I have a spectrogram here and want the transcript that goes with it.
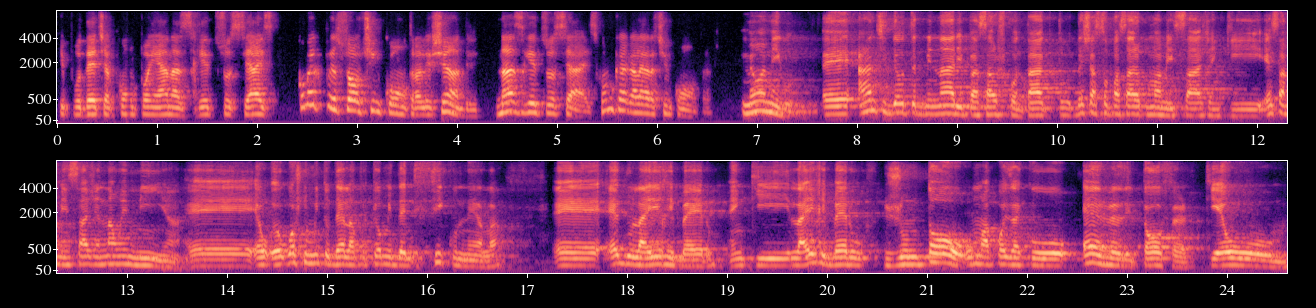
que puder te acompanhar nas redes sociais. Como é que o pessoal te encontra, Alexandre? Nas redes sociais, como que a galera te encontra? Meu amigo, é, antes de eu terminar e passar os contatos, deixa só passar uma mensagem que essa mensagem não é minha. É, eu, eu, gosto muito dela porque eu me identifico nela. É, é do Laí Ribeiro, em que Laí Ribeiro juntou uma coisa com o Evelyn Toffer, que é o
